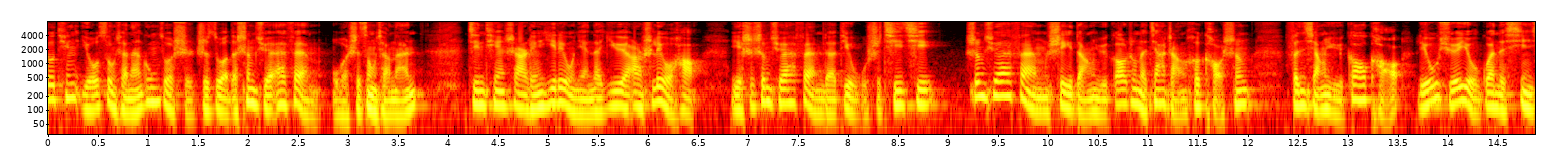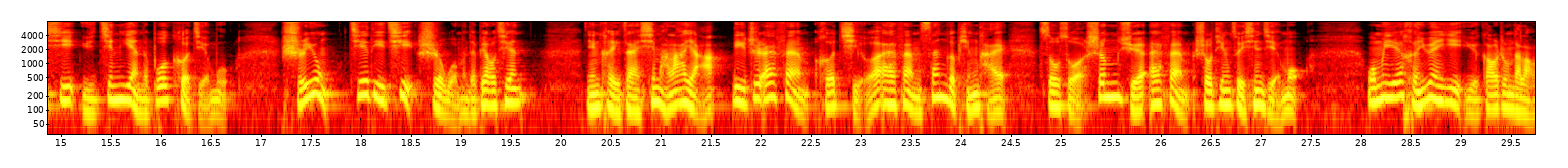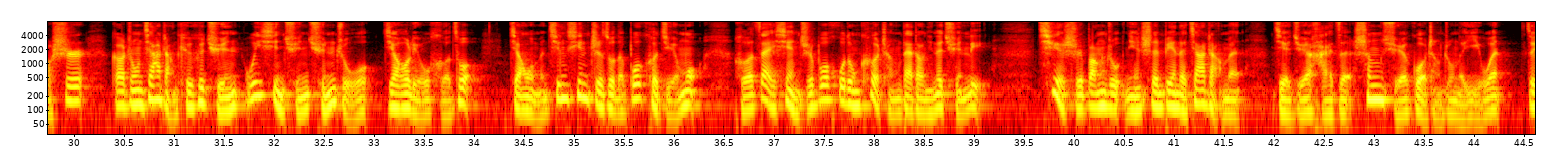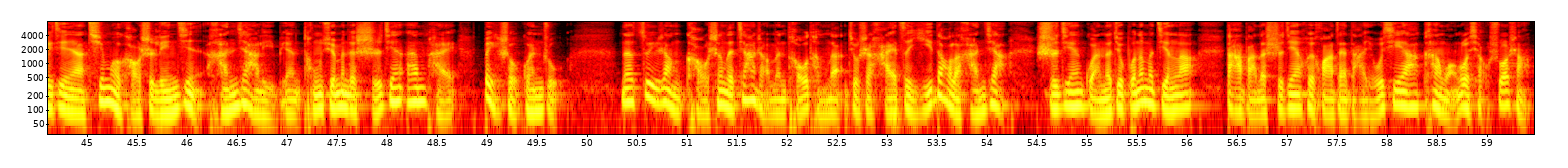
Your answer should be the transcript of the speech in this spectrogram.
收听由宋小南工作室制作的升学 FM，我是宋小南。今天是二零一六年的一月二十六号，也是升学 FM 的第五十七期。升学 FM 是一档与高中的家长和考生分享与高考、留学有关的信息与经验的播客节目，实用接地气是我们的标签。您可以在喜马拉雅、荔枝 FM 和企鹅 FM 三个平台搜索“升学 FM” 收听最新节目。我们也很愿意与高中的老师、高中家长 QQ 群、微信群群主交流合作，将我们精心制作的播客节目和在线直播互动课程带到您的群里，切实帮助您身边的家长们解决孩子升学过程中的疑问。最近啊，期末考试临近，寒假里边同学们的时间安排备受关注。那最让考生的家长们头疼的就是孩子一到了寒假，时间管的就不那么紧了，大把的时间会花在打游戏啊、看网络小说上。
